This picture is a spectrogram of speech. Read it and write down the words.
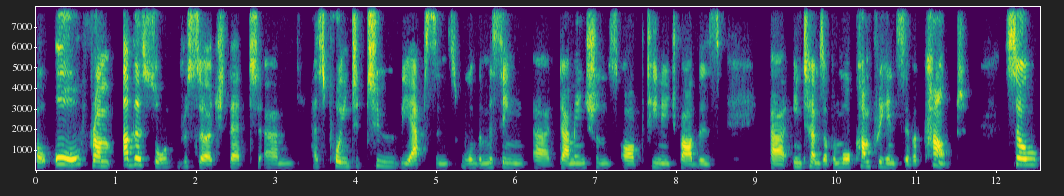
or, or from other sort of research that um, has pointed to the absence or the missing uh, dimensions of teenage fathers uh, in terms of a more comprehensive account. So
